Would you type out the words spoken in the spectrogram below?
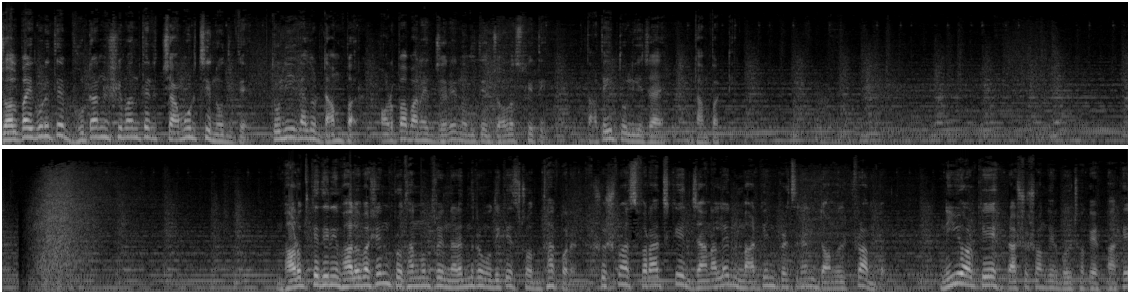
জলপাইগুড়িতে ভুটান সীমান্তের চামড়চি নদীতে তলিয়ে গেল ডাম্পার। হড়পা বানের জেরে নদীতে জলস্ফীতি, তাতেই তলিয়ে যায় ডাম্পারটি। ভারতকে তিনি ভালোবাসেন, প্রধানমন্ত্রী নরেন্দ্র মোদীকে শ্রদ্ধা করেন। সুষমা স্বরাজকে জানালেন মার্কিন প্রেসিডেন্ট ডোনাল্ড ট্রাম্প। নিউ ইয়র্কে রাষ্ট্রসংঘের বৈঠকের ফাঁকে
